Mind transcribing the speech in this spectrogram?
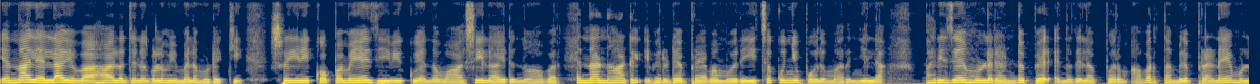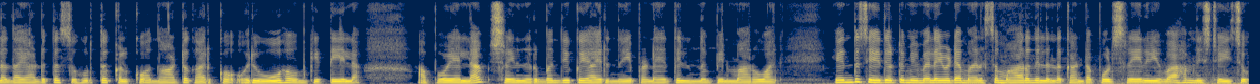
എന്നാൽ എല്ലാ വിവാഹാലോചനകളും വിമല മുടക്കി. ശ്രീനിക്കൊപ്പമേ ജീവിക്കൂ എന്ന വാശിയിലായിരുന്നു അവർ. എന്നാൽ നാട്ടിൽ ഇവരുടെ പ്രേമം ഒരു ഒരീച്ചക്കുഞ്ഞ് പോലും അറിഞ്ഞില്ല. പരിചയമുള്ള രണ്ടുപേർ എന്നതിലപ്പുറം അവർ തമ്മിൽ പ്രണയമുള്ളതായി അടുത്ത സുഹൃത്തുക്കൾക്കോ നാട്ടുകാർക്കോ ഒരു ഊഹവും കിട്ടിയില്ല. അപ്പോഴെല്ലാം ശ്രീനി നിർബന്ധിക്കുകയായിരുന്നു ഈ പ്രണയത്തിൽ നിന്നും പിന്മാറുവാൻ. എന്തു ചെയ്തിട്ടും വിമലയുടെ മനസ്സ് മാറുന്നില്ലെന്ന് കണ്ടപ്പോൾ ശ്രീനി വിവാഹം നിശ്ചയിച്ചു.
